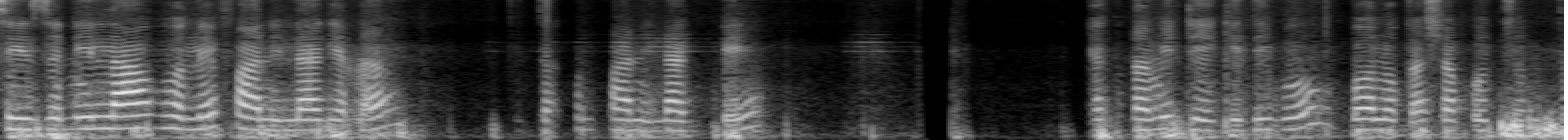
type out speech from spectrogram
সিজনি লাউ হলে পানি লাগে না। যখন পানি লাগবে, এখন আমি ডেকে দিব বলক আসা পর্যন্ত।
